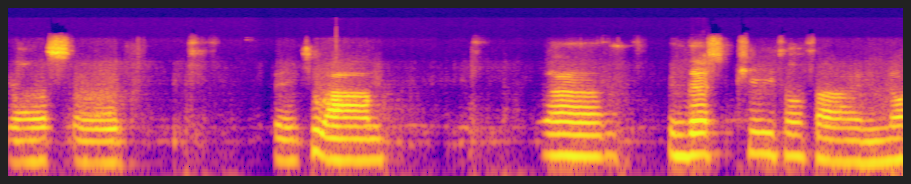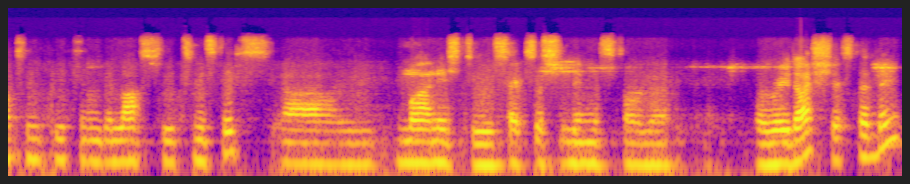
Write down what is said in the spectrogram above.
Yeah, so thank you. Um, uh, in the spirit of uh, not repeating the last week's mistakes, I managed to successfully install the, Redash yesterday.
